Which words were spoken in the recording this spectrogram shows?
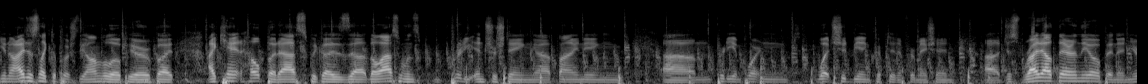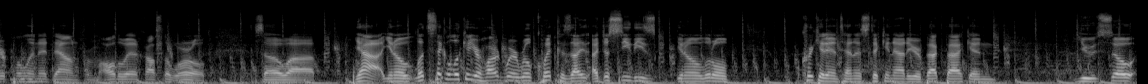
you know, I just like to push the envelope here, but I can't help but ask because uh, the last one's pretty interesting, uh, finding um, pretty important what should be encrypted information, uh, just right out there in the open, and you're pulling it down from all the way across the world. So, uh, yeah, you know, let's take a look at your hardware real quick because I, I just see these, you know, little cricket antennas sticking out of your backpack, and you so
